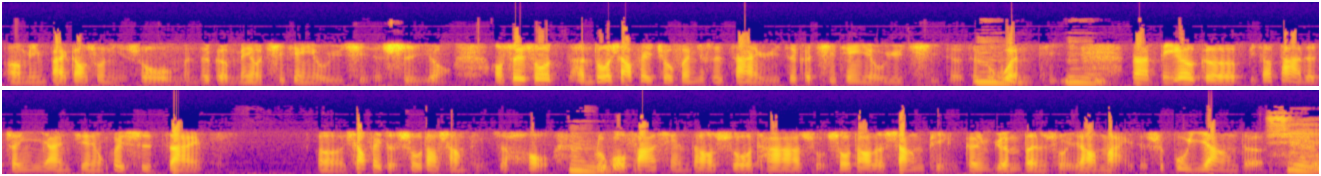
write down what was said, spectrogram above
呃明白告诉你说，我们这个没有七天犹豫期的适用，哦，所以说很多消费纠纷就是在于这个七天犹豫期的这个问题，嗯，那第二个比较大的争议案件会是在。呃，消费者收到商品之后，嗯，如果发现到说他所收到的商品跟原本所要买的是不一样的，是，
